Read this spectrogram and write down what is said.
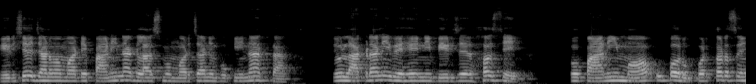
ભેરસેર જાણવા માટે પાણીના ગ્લાસમાં મરચાની ભૂકી નાખતા. જો લાકડાની વહેરની ભેરસેર હશે, તો પાણીમાં ઉપર ઉપર તરશે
